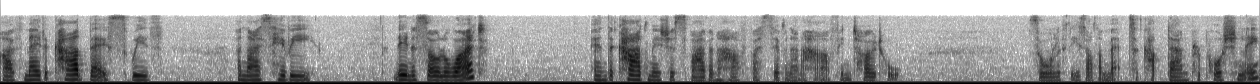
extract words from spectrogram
I've made a card base with a nice heavy Neenah Solar White and the card measures five and a half by seven and a half in total. So all of these other mats are cut down proportionally.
